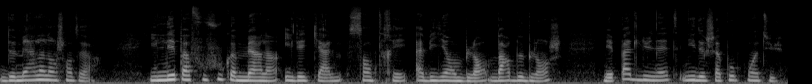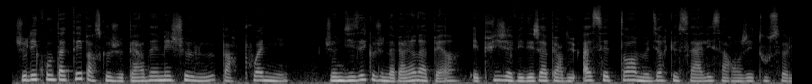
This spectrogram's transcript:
de Merlin l'Enchanteur. Il n'est pas foufou comme Merlin, il est calme, centré, habillé en blanc, barbe blanche, mais pas de lunettes ni de chapeau pointu. Je l'ai contacté parce que je perdais mes cheveux par poignée. Je me disais que je n'avais rien à perdre, et puis j'avais déjà perdu assez de temps à me dire que ça allait s'arranger tout seul.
